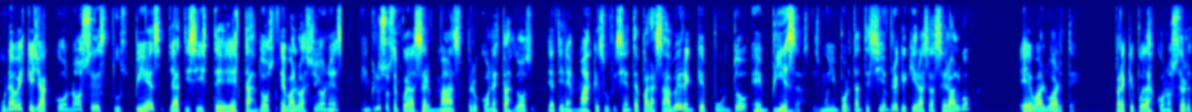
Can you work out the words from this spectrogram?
Una vez que ya conoces tus pies, ya te hiciste estas dos evaluaciones, incluso se puede hacer más, pero con estas dos ya tienes más que suficiente para saber en qué punto empiezas. Es muy importante siempre que quieras hacer algo, evaluarte para que puedas conocer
